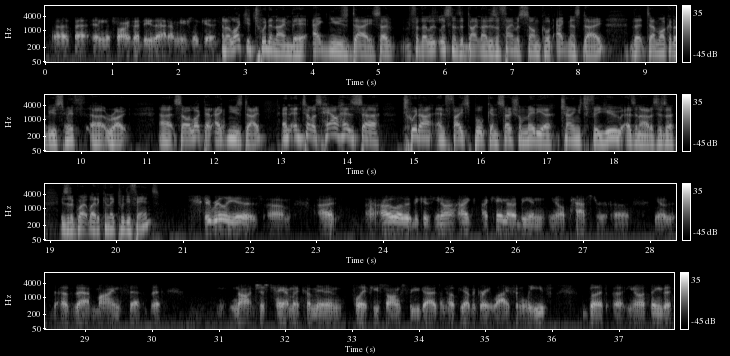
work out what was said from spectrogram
uh, that and as long as I do that, I'm usually good. And I like your Twitter name there, Agnew's Day. So, for the li- listeners that don't know, there's a famous song called Agnus Dei that uh, Michael W. Smith uh, wrote. Uh, so, I like that Agnew's Day. And and tell us, how has uh, Twitter and Facebook and social media changed for you as an artist? Is a is it a great way to connect with your fans? It really is. Um, I I love it because you know I I came out of being you know a pastor, uh, you know of that mindset that not just hey I'm going to come in and play a few songs for you guys and hope you have a great life and leave, but uh, you know a thing that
